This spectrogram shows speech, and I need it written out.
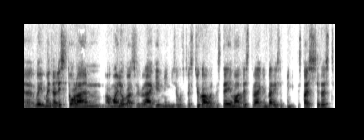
eh, või ma ei tea, lihtsalt olen oma elukaaslasega, räägin mingisugustest sügavatest teemadest, räägin päriselt mingitest asjadest.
